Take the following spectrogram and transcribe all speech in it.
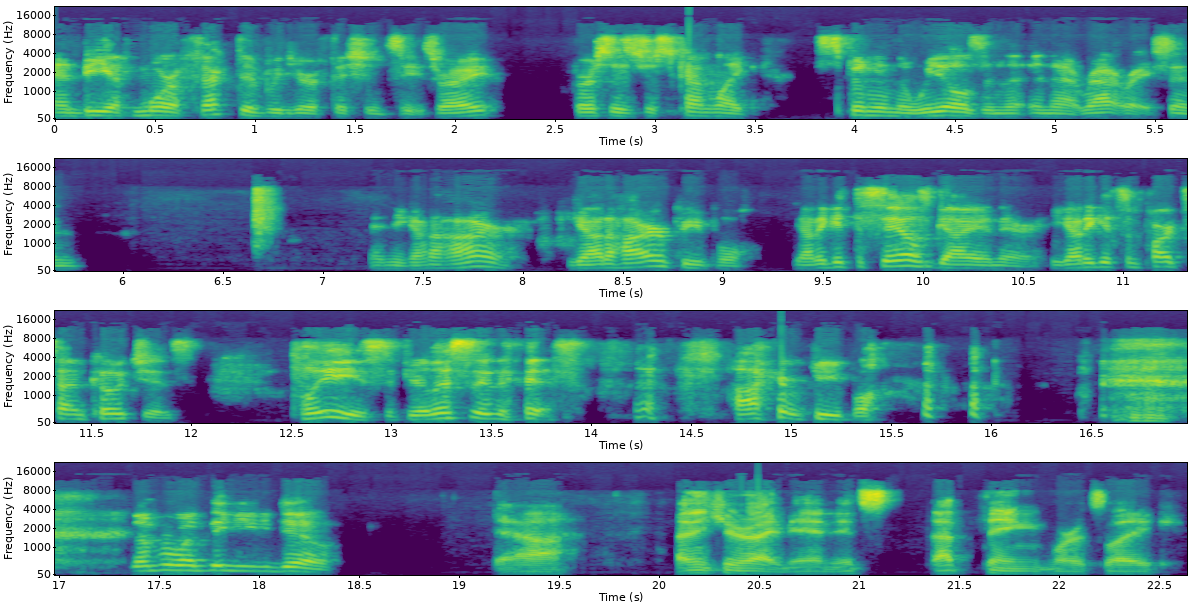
and be more effective with your efficiencies, right? Versus just kind of like spinning the wheels in the in that rat race. And and you gotta hire. You gotta hire people. You got to get the sales guy in there. You got to get some part time coaches. Please, if you're listening to this, hire people. Number one thing you can do. Yeah, I think you're right, man. It's that thing where it's like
